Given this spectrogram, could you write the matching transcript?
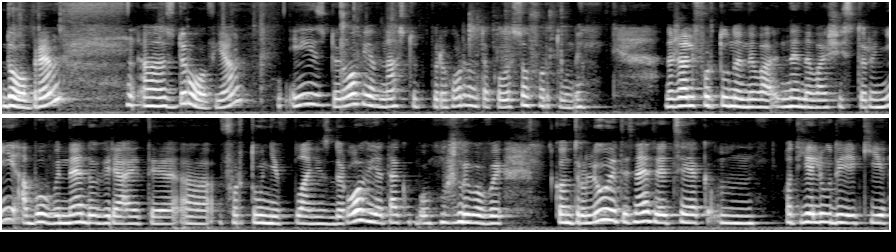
Добре. Е, Здоров'я. І здоров'я в нас тут перегорнуте колесо фортуни. На жаль, фортуна не, на вашій стороні, або ви не довіряєте е, фортуні в плані здоров'я, так, бо, можливо, ви контролюєте. Знаєте, це як от є люди, які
